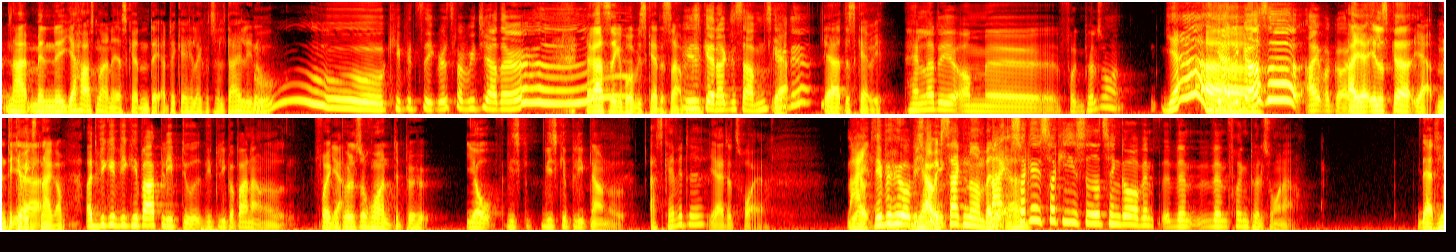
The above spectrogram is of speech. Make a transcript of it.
Uh, nej, men uh, jeg har også noget, andet, jeg skal den dag, og det kan jeg heller ikke fortælle dig lige nu. Uh. Uh, keep it secrets from each other. Jeg er ret sikker på, at vi skal det sammen. Vi skal nok det samme, skal ja. vi det? ja, det skal vi. Handler det om øh, frøken Pølsehorn? Ja! Ja, det gør så! Ej, hvor godt. Ej, jeg elsker... Ja, men det kan Ja. vi ikke snakke om. Og vi kan, vi kan bare blive det ud. Vi bliver bare navnet ud. Frøken Ja. ja. Pølsehorn, det behøver... Jo, vi skal, vi skal blive navnet ud. Ah, skal vi det? Ja, det tror jeg. Nej, ikke- det behøver vi, Vi har jo ikke sagt noget om, hvad Nej, det er. så kan, så kan I sidde og tænke over, hvem, hvem, hvem frøken Pølsehorn er. Ja, der er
